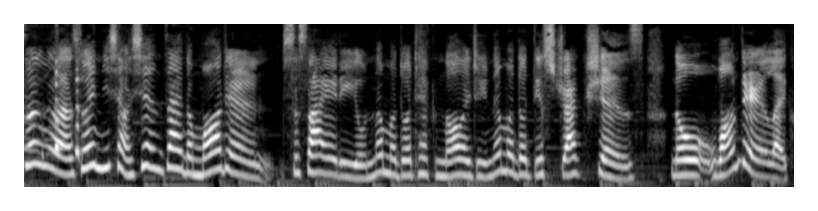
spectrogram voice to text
真的，所以你想现在的 modern society 有那么多 technology，那么多 distractions，no wonder like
